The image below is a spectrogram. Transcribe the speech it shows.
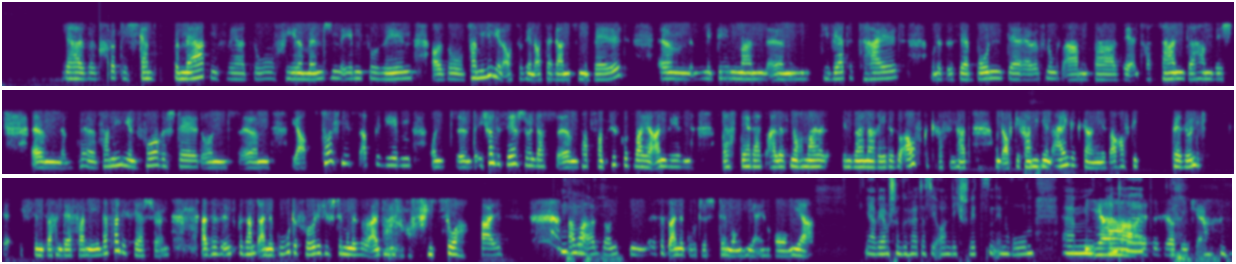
Ja, es ist wirklich ganz bemerkenswert, so viele Menschen eben zu sehen, also Familien auch zu sehen aus der ganzen Welt, ähm, mit denen man ähm, die Werte teilt. Und es ist sehr bunt. Der Eröffnungsabend war sehr interessant. Da haben sich ähm, äh, Familien vorgestellt und ähm, ja, Zeugnis abgegeben. Und äh, ich fand es sehr schön, dass ähm, Papst Franziskus war ja anwesend, dass der das alles nochmal in seiner Rede so aufgegriffen hat und auf die Familien eingegangen ist, auch auf die persönlich in Sachen der Familien. Das fand ich sehr schön. Also es ist insgesamt eine gute, fröhliche Stimmung. Es ist einfach nur viel zu heiß. Mhm. Aber ansonsten ist es eine gute Stimmung hier in Rom, ja. Ja, wir haben schon gehört, dass Sie ordentlich schwitzen in Rom. Ähm, ja, andere, es ist wirklich, ja.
